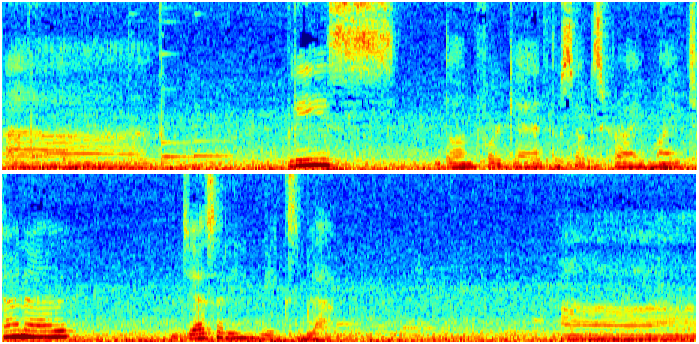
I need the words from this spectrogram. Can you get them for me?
Uh, please don't forget to subscribe my channel. Jessery Mix Vlog. Uh,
